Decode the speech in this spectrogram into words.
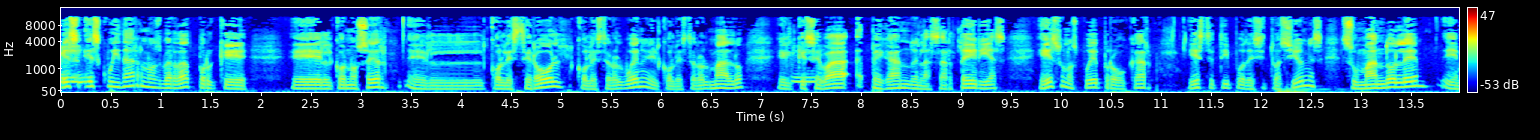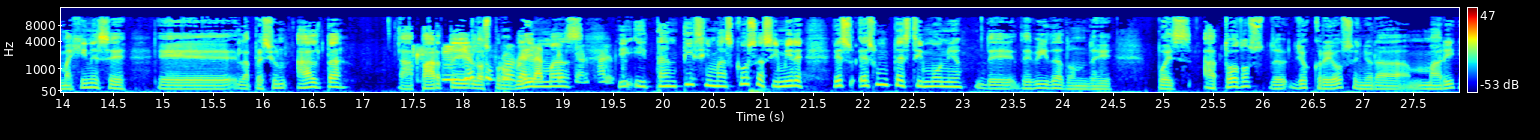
es, Sí. es cuidarnos, ¿verdad? Porque el conocer el colesterol, colesterol bueno y el colesterol malo, el que se va pegando en las arterias, eso nos puede provocar este tipo de situaciones, sumándole, imagínese, eh, la presión alta, aparte Sí, los problemas y, y tantísimas cosas. Y mire, es, es un testimonio de, de vida donde, pues, a todos, yo creo, señora Mari,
